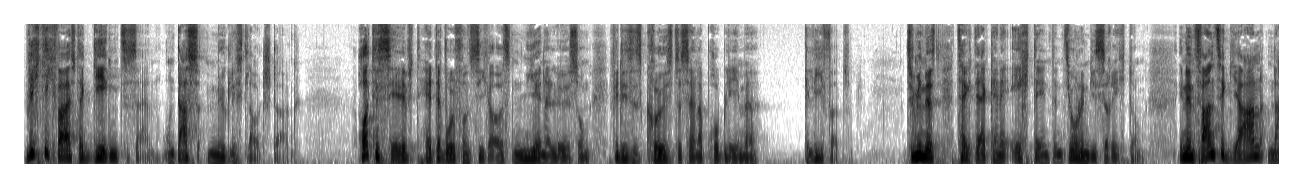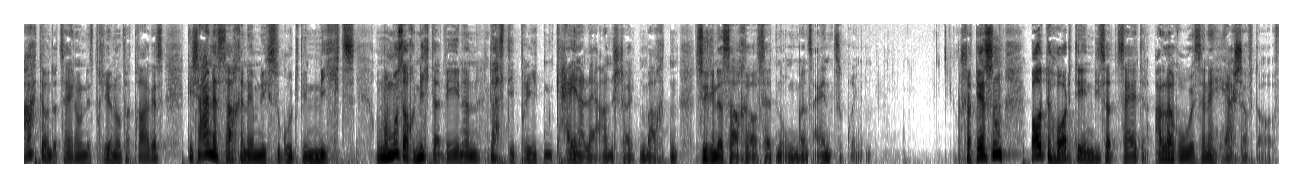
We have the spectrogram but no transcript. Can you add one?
Wichtig war es, dagegen zu sein und das möglichst lautstark. Horthy selbst hätte wohl von sich aus nie eine Lösung für dieses größte seiner Probleme geliefert. Zumindest zeigte er keine echte Intention in diese Richtung. In den 20 Jahren nach der Unterzeichnung des Trianon-Vertrages geschah in der Sache nämlich so gut wie nichts. Und man muss auch nicht erwähnen, dass die Briten keinerlei Anstalten machten, sich in der Sache auf Seiten Ungarns einzubringen. Stattdessen baute Horthy in dieser Zeit in aller Ruhe seine Herrschaft auf.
